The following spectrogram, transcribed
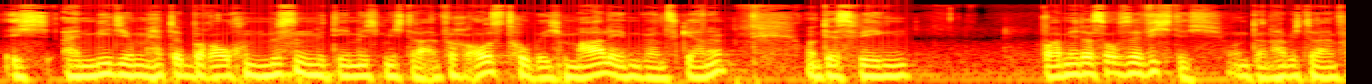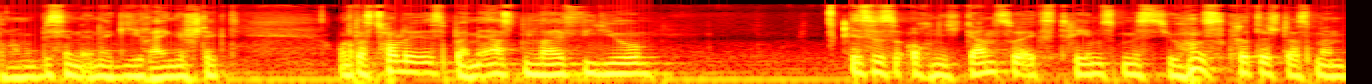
ich ein Medium hätte brauchen müssen, mit dem ich mich da einfach austobe. Ich male eben ganz gerne und deswegen war mir das auch sehr wichtig und dann habe ich da einfach noch ein bisschen Energie reingesteckt. Und das Tolle ist, beim ersten Live-Video ist es auch nicht ganz so extrem missionskritisch, dass man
